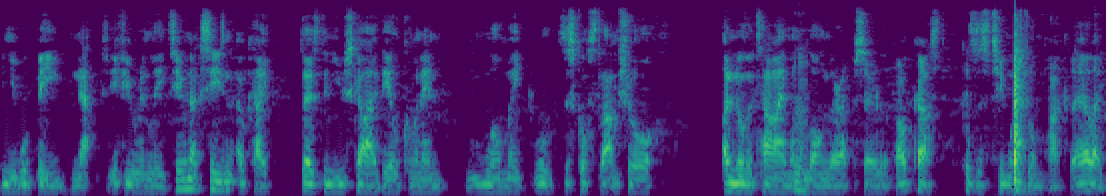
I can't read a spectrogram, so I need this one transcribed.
than you would be next if you were in League Two next season. Okay, there's the new Sky deal coming in. We'll make we'll discuss that. I'm sure another time on a Hmm. longer episode of the podcast because there's too much to unpack there. Like,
